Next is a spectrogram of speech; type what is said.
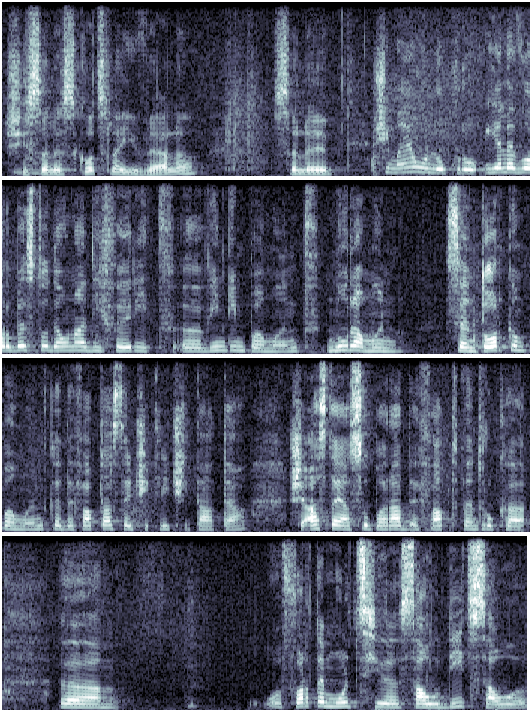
Și da. să le scoți la iveală, să le... Și mai e un lucru, ele vorbesc totdeauna diferit. Uh, vin din pământ, nu rămân se întorc în pământ, că de fapt asta e ciclicitatea și asta i-a supărat de fapt pentru că uh, foarte mulți saudiți sau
